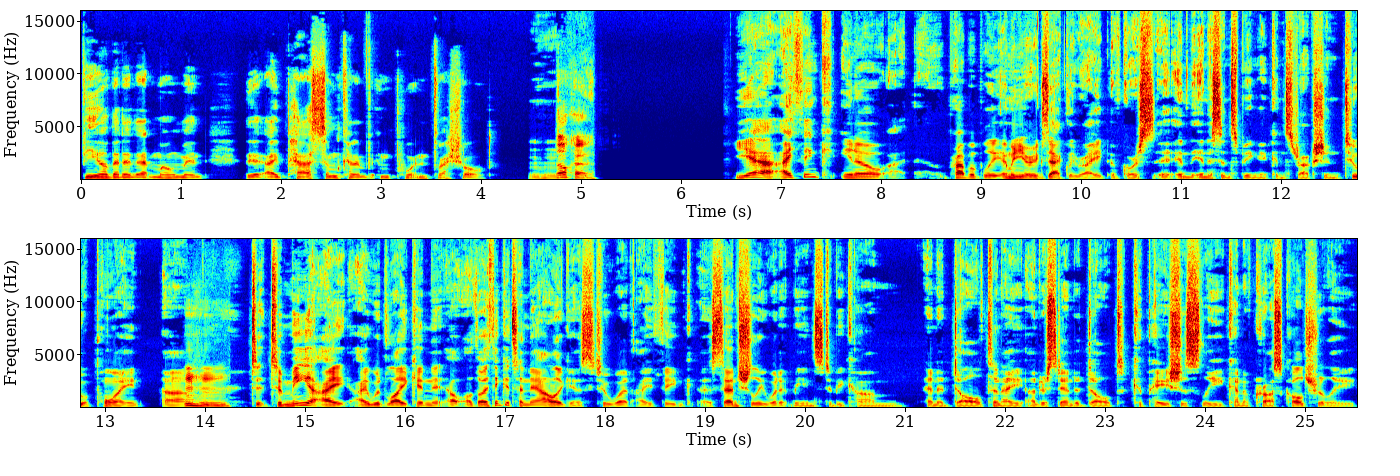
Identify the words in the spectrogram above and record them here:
feel that at that moment that I passed some kind of important threshold. Mhm. Okay. Yeah, I think, you know, probably, I mean, you're exactly right, of course, in the innocence being a construction to a point. Um, Mhm. to, to me, I, I would liken although I think it's analogous to what I think essentially what it means to become an adult. And I understand adult capaciously, kind of cross culturally,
